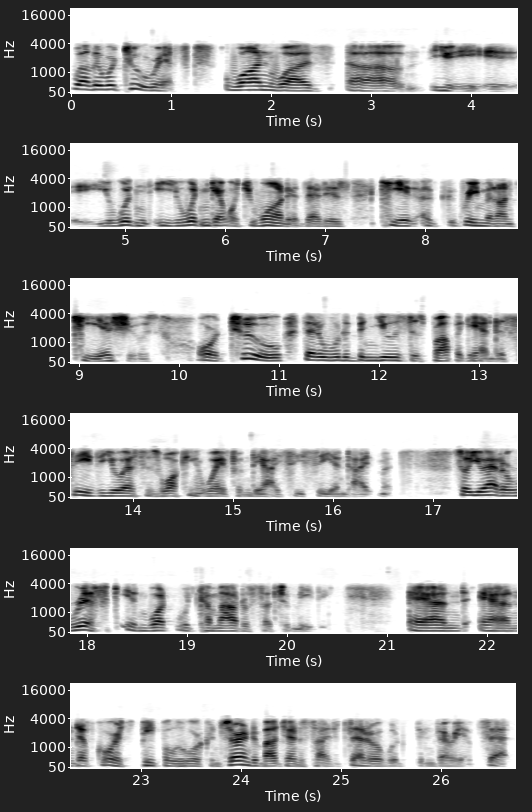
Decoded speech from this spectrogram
Well, there were two risks. one was uh, you you wouldn't you wouldn't get what you wanted. That is key agreement on key issues. Or two, that it would have been used as propaganda. See, the U.S. is walking away from the ICC indictments. So you had a risk in what would come out of such a meeting. And and of course people who were concerned about genocide et cetera would have been very upset.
